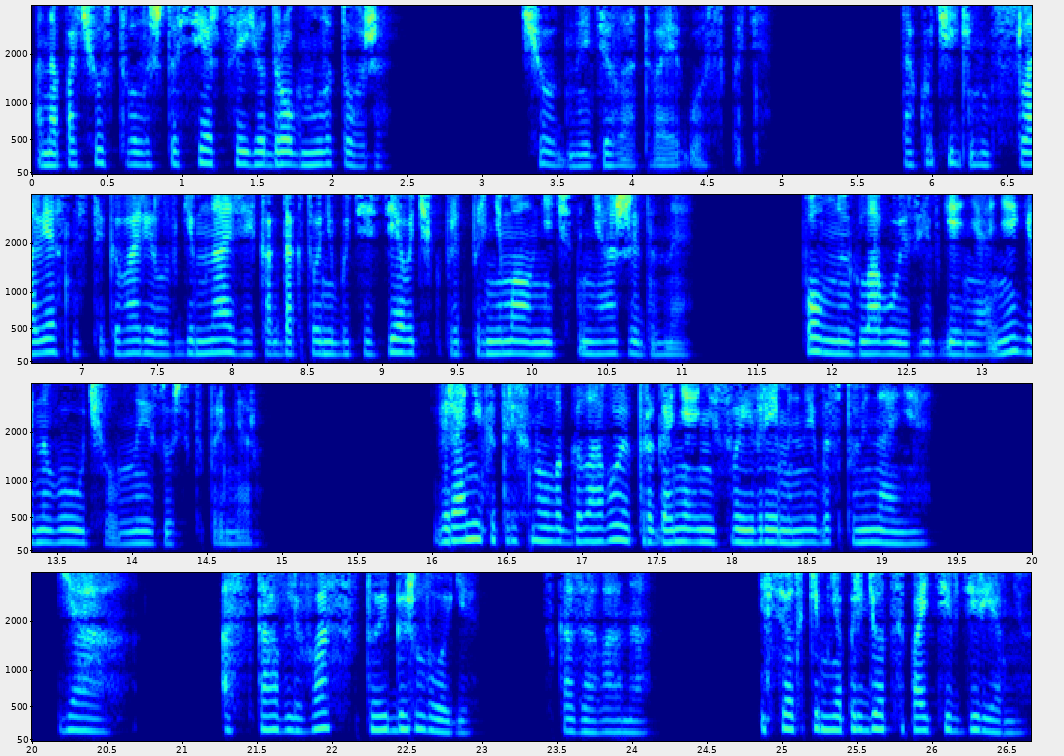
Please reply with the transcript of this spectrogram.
Она почувствовала, что сердце ее дрогнуло тоже. «Чудные дела твои, Господи!» Так учительница словесности говорила в гимназии, когда кто-нибудь из девочек предпринимал нечто неожиданное. Полную главу из Евгения Онегина выучила наизусть, к примеру. Вероника тряхнула головой, прогоняя несвоевременные воспоминания. «Я оставлю вас в той берлоге», — сказала она. «И все-таки мне придется пойти в деревню.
